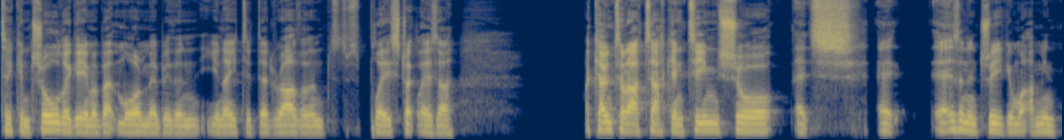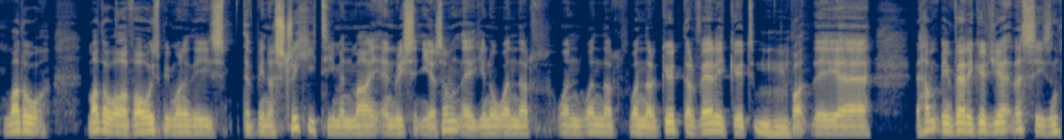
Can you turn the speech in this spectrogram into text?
to control the game a bit more, maybe than United did, rather than play strictly as a a counter attacking team. So it's it, it is an intriguing one. I mean, Mother Motherwell have always been one of these. They've been a streaky team in my in recent years, haven't they? You know, when they're when when they're when they're good, they're very good. Mm-hmm. But they uh, they haven't been very good yet this season.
